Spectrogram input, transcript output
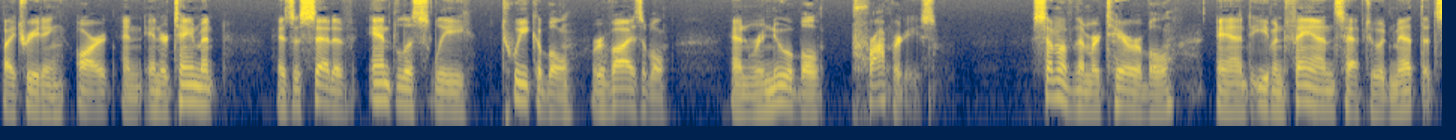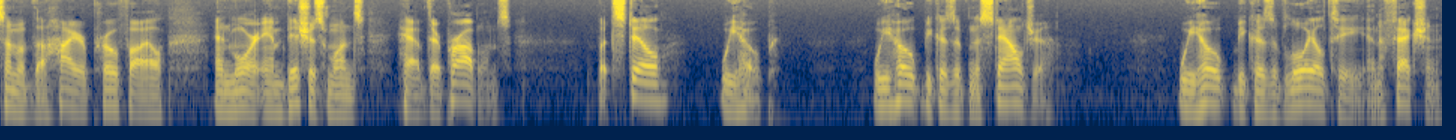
by treating art and entertainment as a set of endlessly tweakable, revisable, and renewable properties. Some of them are terrible, and even fans have to admit that some of the higher profile and more ambitious ones have their problems. But still, we hope. We hope because of nostalgia. We hope because of loyalty and affection.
